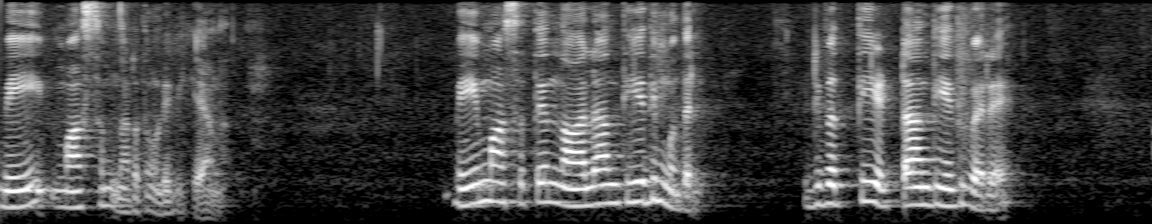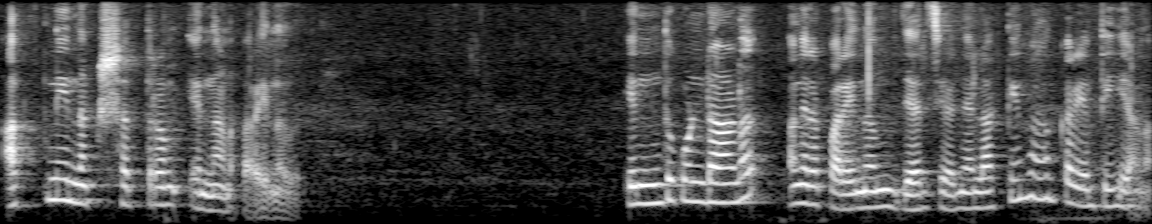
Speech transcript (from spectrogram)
മെയ് മാസം നടന്നുകൊണ്ടിരിക്കുകയാണ്. മെയ് മാസത്തെ നാലാം തീയതി മുതൽ ഇരുപത്തി എട്ടാം തീയതി വരെ അഗ്നി നക്ഷത്രം എന്നാണ് പറയുന്നത്. എന്തുകൊണ്ടാണ് അങ്ങനെ പറയുന്നതെന്ന് വിചാരിച്ചു കഴിഞ്ഞാൽ അഗ്നി എന്ന് നമുക്കറിയാം തീയാണ്.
